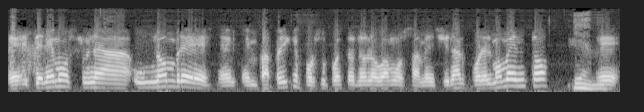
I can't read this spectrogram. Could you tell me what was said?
Eh, tenemos una, un nombre en, en papel que por supuesto no lo vamos a mencionar por el momento. Bien. Eh,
